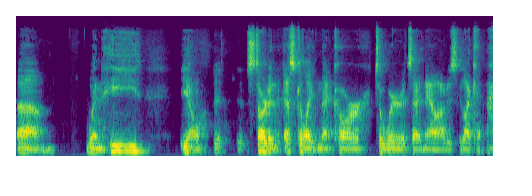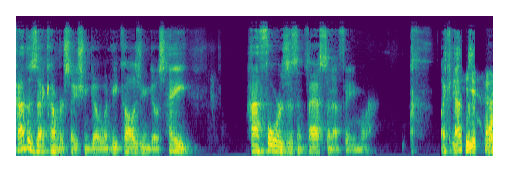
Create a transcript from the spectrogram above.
um, when he, you know, started escalating that car to where it's at now. Obviously, like how does that conversation go when he calls you and goes, "Hey, high fours isn't fast enough anymore"? like how does yeah.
